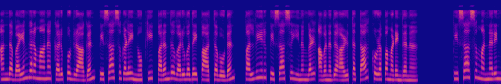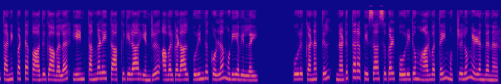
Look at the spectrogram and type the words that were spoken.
அந்த பயங்கரமான கருப்பு டிராகன் பிசாசுகளை நோக்கி பறந்து வருவதை பார்த்தவுடன் பல்வேறு பிசாசு இனங்கள் அவனது அழுத்தத்தால் குழப்பமடைந்தன. பிசாசு மன்னரின் தனிப்பட்ட பாதுகாவலர் ஏன் தங்களை தாக்குகிறார் என்று அவர்களால் புரிந்து கொள்ள முடியவில்லை. ஒரு கணத்தில் நடுத்தர பிசாசுகள் போரிடும் ஆர்வத்தை முற்றிலும் இழந்தனர்.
